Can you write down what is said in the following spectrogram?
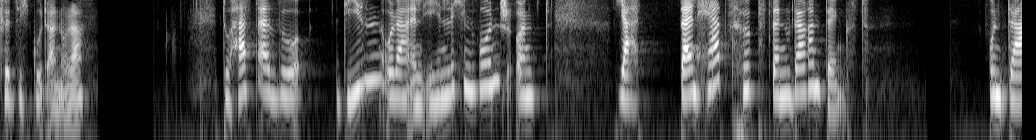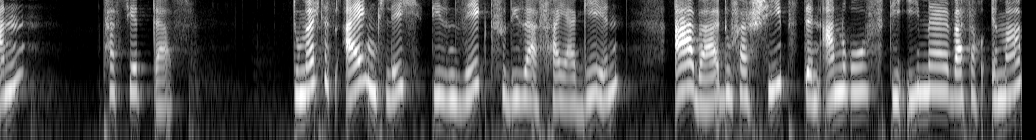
Fühlt sich gut an, oder? Du hast also diesen oder einen ähnlichen Wunsch und ja, dein Herz hüpft, wenn du daran denkst. Und dann passiert das. Du möchtest eigentlich diesen Weg zu dieser Feier gehen, aber du verschiebst den Anruf, die E-Mail, was auch immer,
